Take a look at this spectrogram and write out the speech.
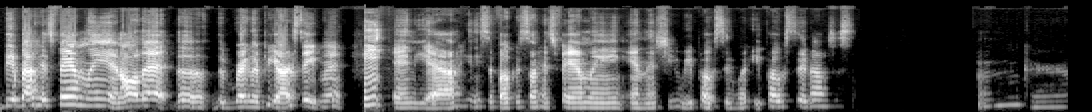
be about his family and all that. The the regular PR statement. Mm. And yeah, he needs to focus on his family. And then she reposted what he posted. I was just Mm, girl.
